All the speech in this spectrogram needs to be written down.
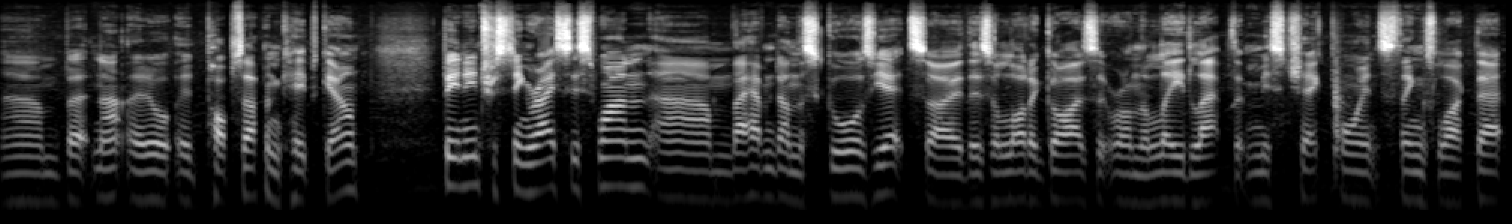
Um, but no, it, it, pops up and keeps going. Be an interesting race this one. Um, they haven't done the scores yet, so there's a lot of guys that were on the lead lap that missed checkpoints, things like that.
